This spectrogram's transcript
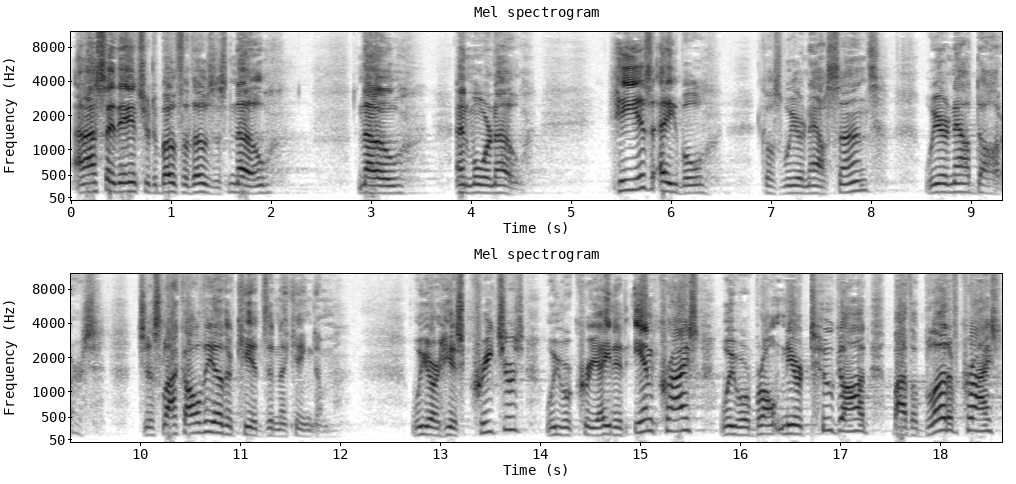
And I say the answer to both of those is no, no, and more no. He is able because we are now sons, we are now daughters, just like all the other kids in the kingdom. We are his creatures. We were created in Christ. We were brought near to God by the blood of Christ.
